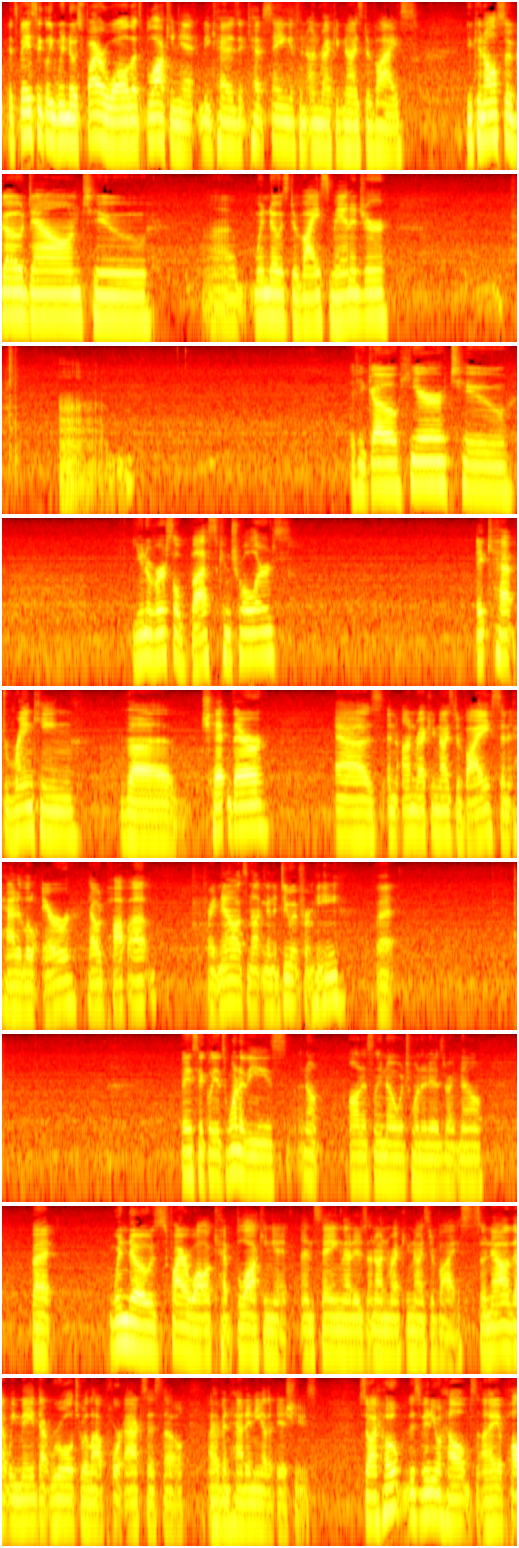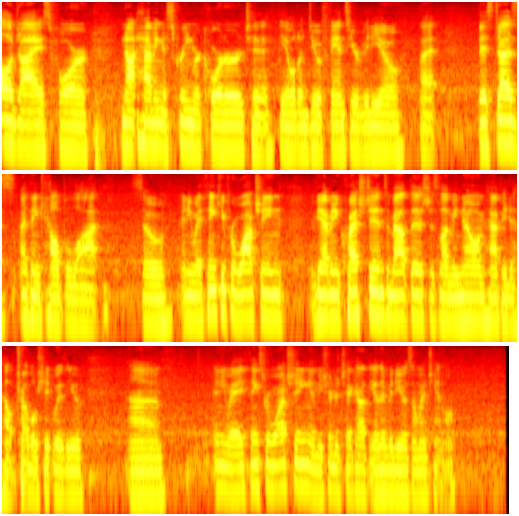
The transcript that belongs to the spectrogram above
it's basically Windows Firewall that's blocking it because it kept saying it's an unrecognized device. You can also go down to uh, Windows Device Manager. Um, if you go here to Universal Bus Controllers, it kept ranking the chip there as an unrecognized device and it had a little error that would pop up. Right now it's not going to do it for me, but basically it's one of these. I don't honestly know which one it is right now, but Windows Firewall kept blocking it and saying that it is an unrecognized device. So now that we made that rule to allow port access though, I haven't had any other issues. So I hope this video helps. I apologize for not having a screen recorder to be able to do a fancier video, but this does, I think, help a lot. So anyway, thank you for watching. If you have any questions about this, just let me know. I'm happy to help troubleshoot with you. Um, anyway, thanks for watching and be sure to check out the other videos on my channel.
